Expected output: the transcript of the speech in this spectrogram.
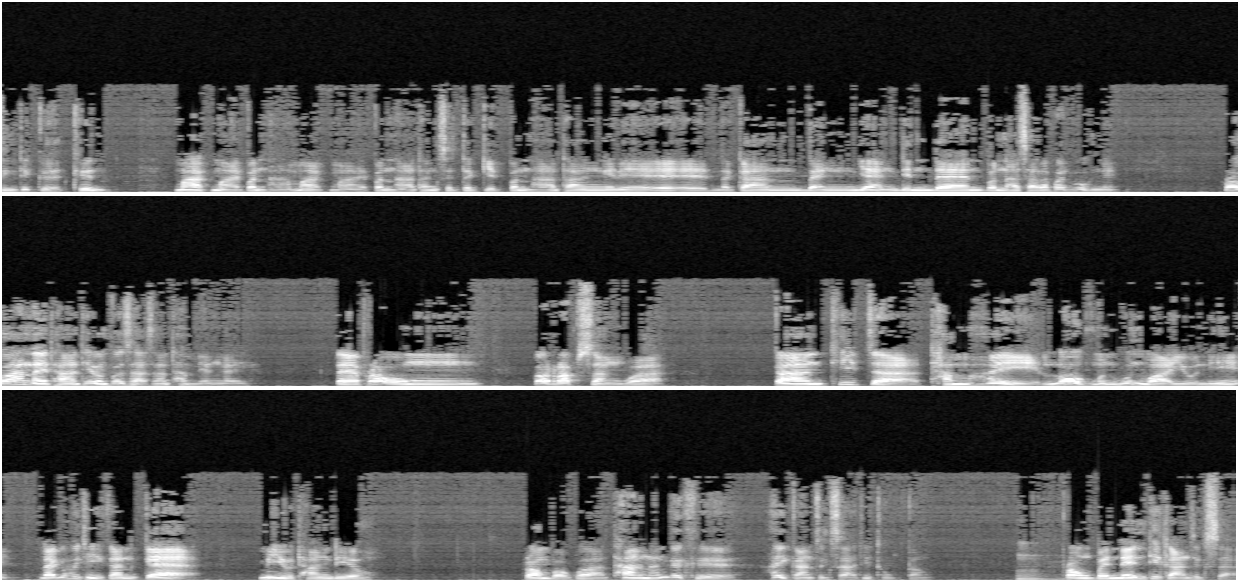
สิ่งที่เกิดขึ้น มากมายปัญหามากมาย ปัญหาทางเศรษฐกิจปัญหาทางเนี่ยเอ่อเอ่อการแบ่งแย่งดินแดน ปัญหาสารพัดพวกนี้ เพราะว่าในฐานที่มันพุทธศาสนาทำยังไง แต่พระองค์ก็รับสั่งว่าการที่จะทำให้โลกมันวุ่นวายอยู่นี้ และก็วิธีการแก้มีอยู่ทางเดียว พระองค์บอกว่าทางนั้นก็คือให้การศึกษาที่ถูกต้องอืมพระองค์ไปเน้นที่การศึกษา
